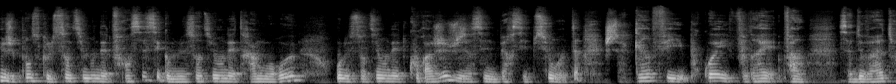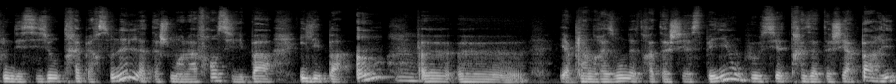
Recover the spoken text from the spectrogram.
Je pense que le sentiment d'être français, c'est comme le sentiment d'être amoureux ou le sentiment d'être courageux. Je veux dire, c'est une perception interne. Chacun fait. Pourquoi il faudrait. Enfin, ça devrait être une décision très personnelle. L'attachement à la France, il n'est pas, il est pas un. Mm. Euh, euh, il y a plein de raisons d'être attaché à ce pays. On peut aussi être très attaché à Paris,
